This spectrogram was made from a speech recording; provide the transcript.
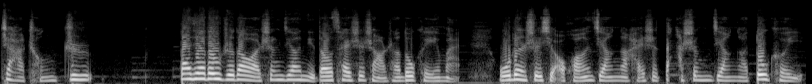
榨成汁。大家都知道啊，生姜你到菜市场上都可以买，无论是小黄姜啊，还是大生姜啊，都可以。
